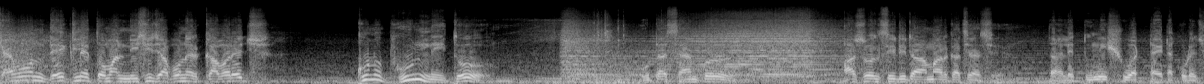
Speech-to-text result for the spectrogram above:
কেমন দেখলে তোমার নিশি যাপনের কাভারেজ কোনো ভুল নেই তো। ওটা স্যাম্পল। আসল সিডিটা আমার কাছে আছে। তাহলে তুমি শুয়ারটা এটা করেছ।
